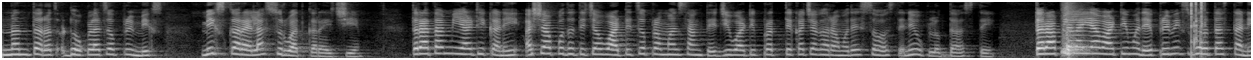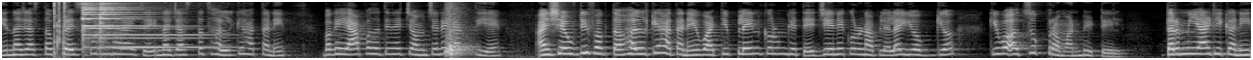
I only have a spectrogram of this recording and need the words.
नंतरच ढोकळ्याचं प्रीमिक्स मिक्स करायला सुरुवात करायची आहे. तर आता मी या ठिकाणी अशा पद्धतीच्या वाटीचं प्रमाण सांगते जी वाटी प्रत्येकाच्या घरामध्ये सहजतेने उपलब्ध असते. तर आपल्याला या वाटीमध्ये प्रिमिक्स भरत असताना ना जास्त प्रेस करून भरायचे ना जास्तच हलक्या हाताने. बघा या पद्धतीने चमच्याने टाकतीये आणि शेवटी फक्त हलक्या हाताने वाटी प्लेन करून घेते जेणेकरून आपल्याला योग्य किंवा अचूक प्रमाण भेटेल. तर मी या ठिकाणी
